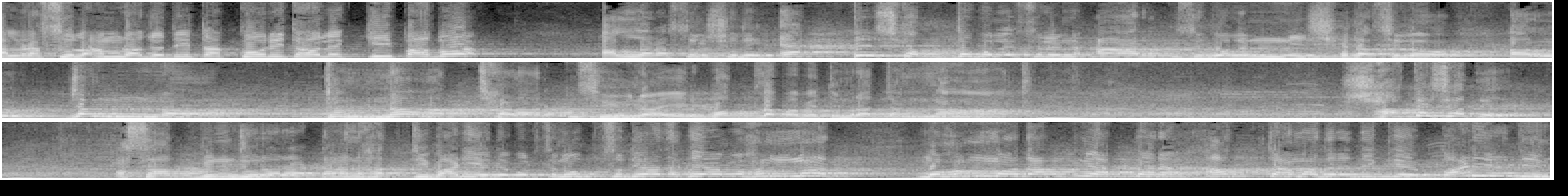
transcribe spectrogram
আল্লাহ রাসুল, আমরা যদি এটা করি তাহলে কি পাবো? আল্লাহ রাসুল শুধু একটি শব্দ বলেছিলেন, আর কিছু বলেননি, সেটা ছিল, আল জান্নাত জান্নাত ছাড়ার কিছুই নয়, এর বদলা পাবে তোমরা জান্নাত। সাথে সাথে আসাদ বিন জুরারা ডান হাতটি বাড়িয়ে দিয়ে বলছেন উপসুদিয়া দেখে মোহাম্মদ। মোহাম্মদ, আপনি আপনার হাতটা আমাদের দিকে বাড়িয়ে দিন।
